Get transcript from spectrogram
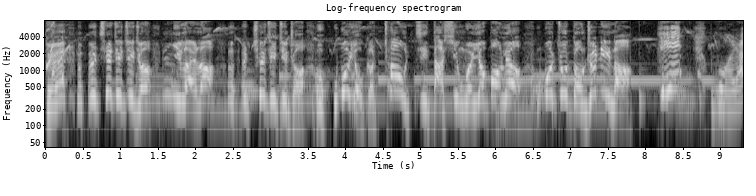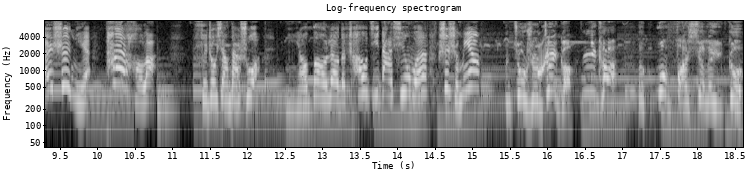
哎，奇迹记者，你来了！奇迹记者，我有个超级大新闻要爆料，我就等着你呢。嘿，果然是你，太好了！非洲象大叔，你要爆料的超级大新闻是什么呀？就是这个，你看，我发现了一个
